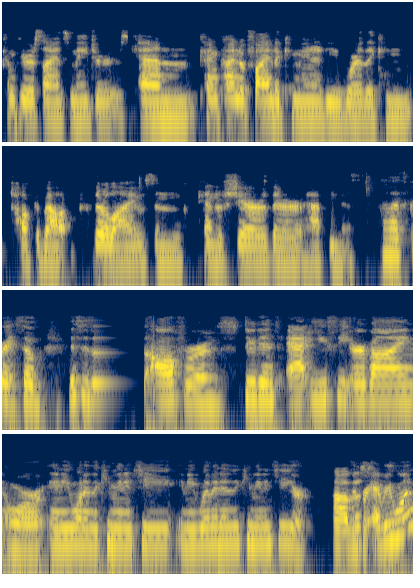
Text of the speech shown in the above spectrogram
computer science majors can can kind of find a community where they can talk about their lives and kind of share their happiness. Oh, that's great. So this is all for students at UC Irvine or anyone in the community, any women in the community, or uh, this, for everyone?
